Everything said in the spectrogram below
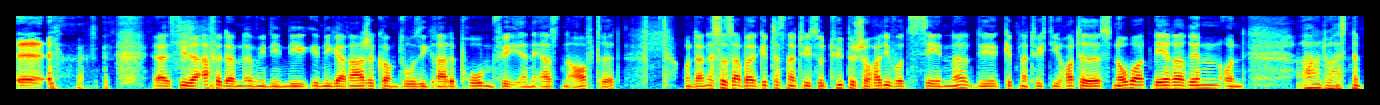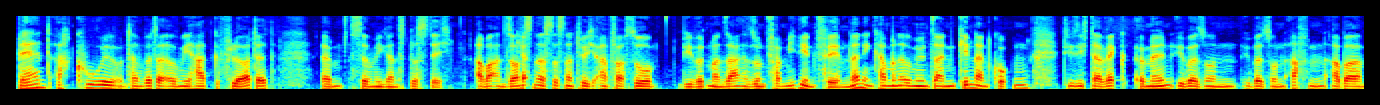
äh. ja, ist dieser Affe dann irgendwie, die in die, in die Garage kommt, wo sie gerade proben für ihren ersten Auftritt. Und dann ist es aber, gibt es natürlich so typische Hollywood-Szenen, ne? Die gibt natürlich die hotte Snowboard-Lehrerin und ah, du hast eine Band, ach cool, und dann wird da irgendwie hart geflirtet. Ähm, ist irgendwie ganz lustig. Aber ansonsten ja. ist es natürlich einfach so, wie würde man sagen, so ein Familienfilm, ne? Den kann man irgendwie mit seinen Kindern gucken, die sich da wegömmeln über so einen, über so einen Affen. Aber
